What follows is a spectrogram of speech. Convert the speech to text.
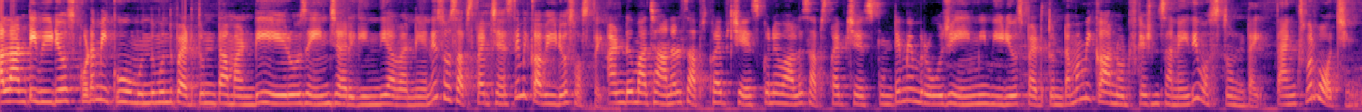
అలాంటి వీడియోస్ కూడా మీకు ముందు ముందు పెడుతుంటామండి. ఏ రోజు ఏం జరిగింది అవన్నీ అని. సో సబ్స్క్రైబ్ చేస్తే మీకు ఆ వీడియోస్ వస్తాయి. అండ్ మా ఛానల్ సబ్స్క్రైబ్ చేసుకునే వాళ్ళు సబ్స్క్రైబ్ చేసుకుంటే మేము రోజు ఏమి వీడియోస్ పెడుతుంటామో మీకు ఆ నోటిఫికేషన్స్ అనేది వస్తుంటాయి. Thanks for watching.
